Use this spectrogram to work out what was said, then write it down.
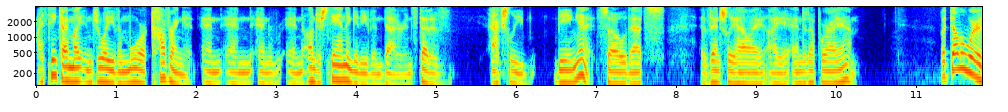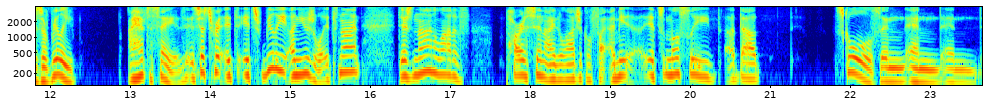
I think I might enjoy even more covering it and and and and understanding it even better instead of actually being in it. So that's eventually how I, I ended up where I am. But Delaware is a really, I have to say, it's just it's it's really unusual. It's not there's not a lot of partisan ideological fight. I mean, it's mostly about schools and and and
